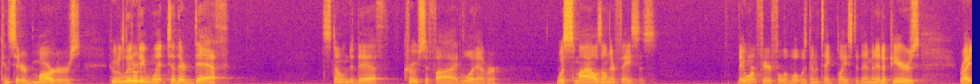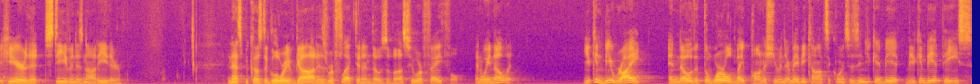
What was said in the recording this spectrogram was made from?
considered martyrs who literally went to their death, stoned to death, crucified, whatever, with smiles on their faces. They weren't fearful of what was going to take place to them. And it appears right here that Stephen is not either. And that's because the glory of God is reflected in those of us who are faithful. And we know it. You can be right and know that the world may punish you and there may be consequences and you can be at, you can be at peace.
